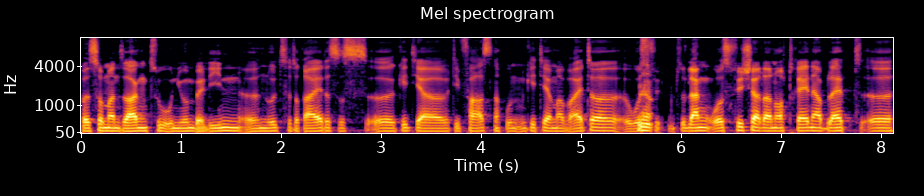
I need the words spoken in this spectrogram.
was soll man sagen zu Union Berlin äh, 0 zu 3, das ist, äh, geht ja, die Phase nach unten geht ja mal weiter. Urs, ja. Solange Urs Fischer da noch Trainer bleibt, äh,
